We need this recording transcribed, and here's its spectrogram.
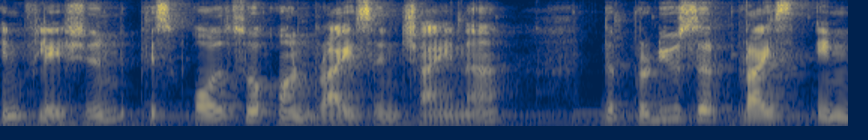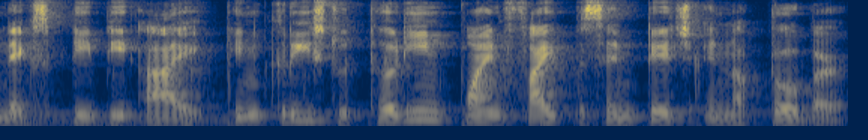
Inflation is also on rise in China. The producer price index PPI increased to 13.5 percentage in October,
